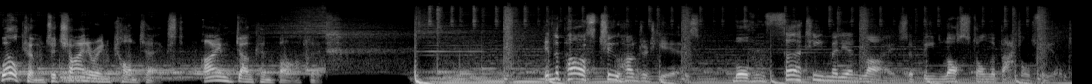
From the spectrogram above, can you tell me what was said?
Welcome to China in Context. I'm Duncan Bartlett. In the past 200 years, more than 30 million lives have been lost on the battlefield,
